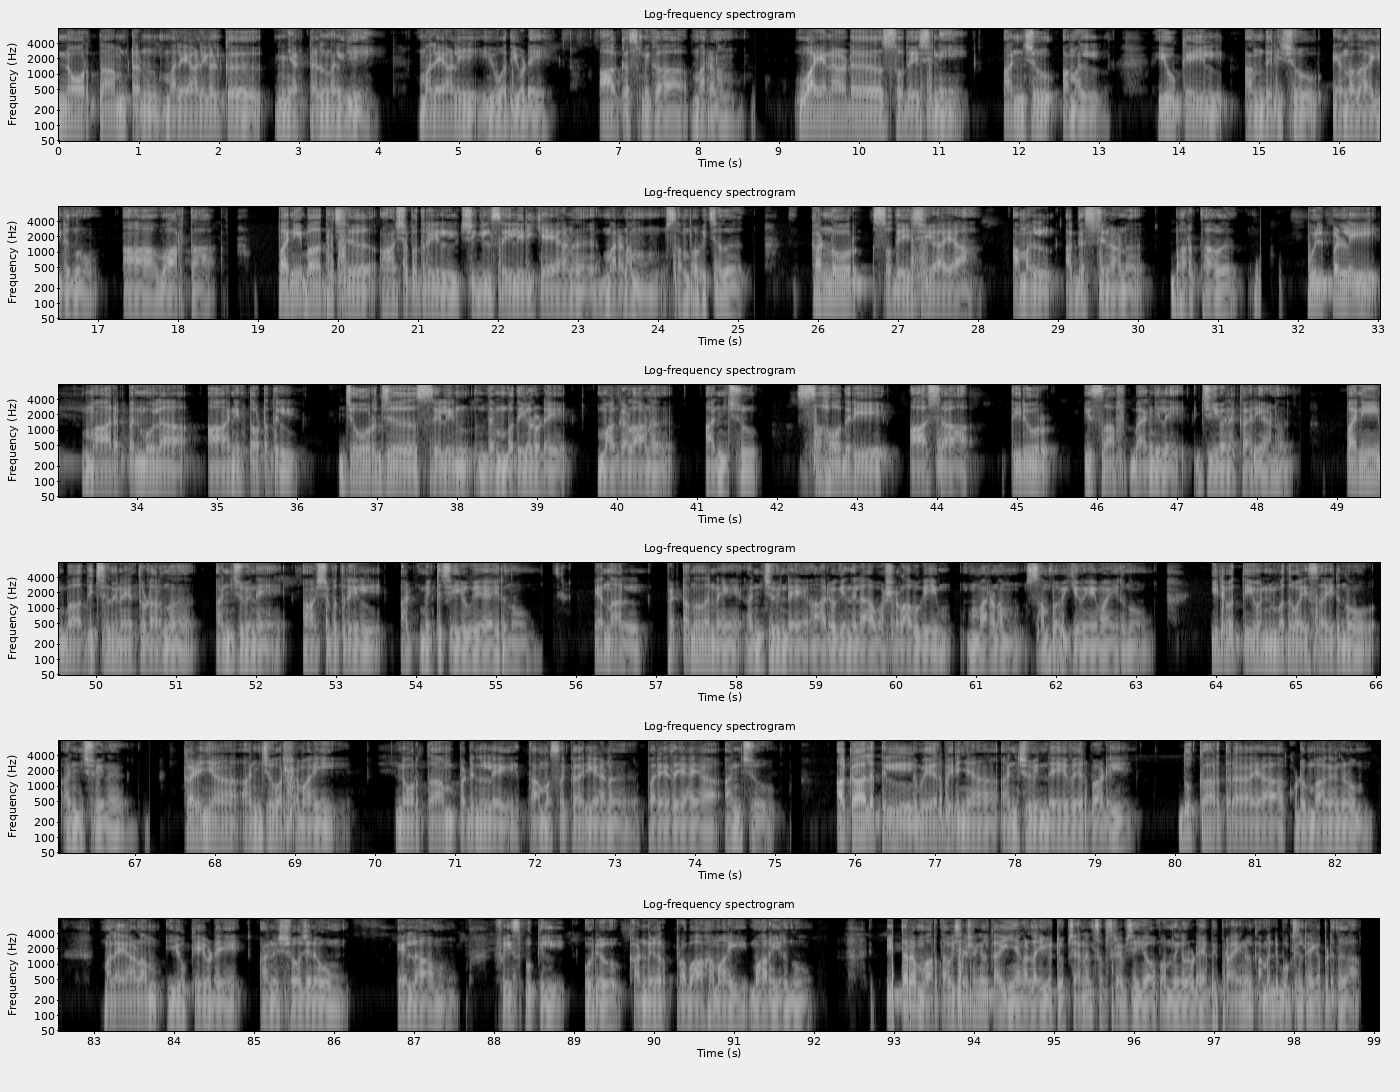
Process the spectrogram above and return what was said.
Northampton മലയാളികൾക്ക് ഞെട്ടൽ നൽകി. മലയാളി യുവതിയുടെ ആകസ്മിക മരണം. വയനാട് സ്വദേശിനി അഞ്ജു അമൽ യു കെയിൽ അന്തരിച്ചു എന്നതായിരുന്നു ആ വാർത്ത. പനി ബാധിച്ച് ആശുപത്രിയിൽ ചികിത്സയിലിരിക്കെയാണ് മരണം സംഭവിച്ചത്. കണ്ണൂർ സ്വദേശിയായ അമൽ അഗസ്റ്റിനാണ് ഭർത്താവ്. പുൽപ്പള്ളി മാരപ്പൻമൂല ആനിത്തോട്ടത്തിൽ ജോർജ് സെലിൻ ദമ്പതികളുടെ മകളാണ് അഞ്ചു സഹോദരി ആശ തിരൂർ ഇസാഫ് ബാങ്കിലെ ജീവനക്കാരിയാണ്. പനി ബാധിച്ചതിനെ തുടർന്ന് അഞ്ജുവിനെ ആശുപത്രിയിൽ അഡ്മിറ്റ് ചെയ്യുകയായിരുന്നു. എന്നാൽ പെട്ടെന്ന് തന്നെ അഞ്ജുവിന്റെ ആരോഗ്യനില വഷളാവുകയും മരണം സംഭവിക്കുകയുമായിരുന്നു. ഇരുപത്തി ഒൻപത് വയസ്സായിരുന്നു അഞ്ജുവിന്. കഴിഞ്ഞ അഞ്ചു വർഷമായി നോർത്താംപടനിലെ താമസക്കാരിയാണ് പരേതയായ അഞ്ജു. അകാലത്തിൽ വേർപിരിഞ്ഞ അഞ്ജുവിന്റെ വേർപാടിൽ ദുഃഖാർത്തരായ കുടുംബാംഗങ്ങളും മലയാളം യു കെയുടെ അനുശോചനവും എല്ലാം ഫേസ്ബുക്കിൽ ഒരു കണ്ണീർ പ്രവാഹമായി മാറിയിരുന്നു. ഇത്തരം വാർത്താവിശേഷങ്ങൾക്കായി ഞങ്ങളുടെ യൂട്യൂബ് ചാനൽ സബ്സ്ക്രൈബ് ചെയ്യുക. ഒപ്പം നിങ്ങളുടെ അഭിപ്രായങ്ങൾ കമന്റ് ബോക്സിൽ രേഖപ്പെടുത്തുക.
